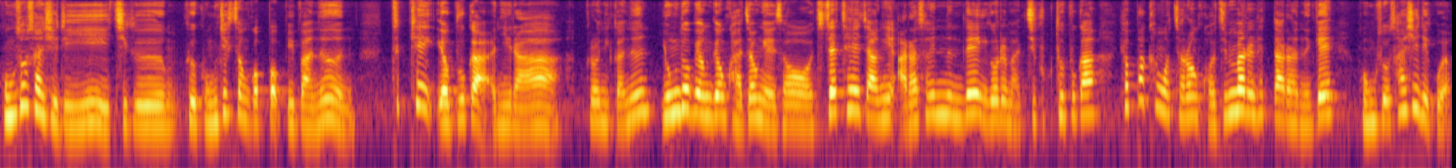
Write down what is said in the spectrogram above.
공소사실이 지금 그 공직선거법 위반은 특혜 여부가 아니라 그러니까는 용도 변경 과정에서 지자체장이 알아서 했는데 이거를 마치 국토부가 협박한 것처럼 거짓말을 했다라는 게 공소 사실이고요.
